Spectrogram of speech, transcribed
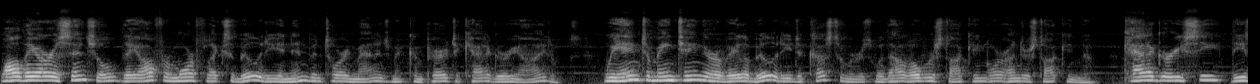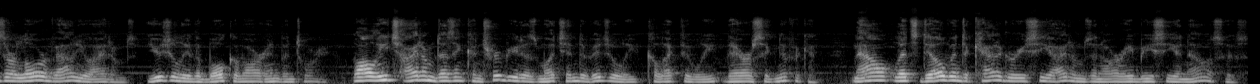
While they are essential, they offer more flexibility in inventory management compared to category A items. We aim to maintain their availability to customers without overstocking or understocking them. Category C, these are lower value items, usually the bulk of our inventory. While each item doesn't contribute as much individually, collectively, they are significant. Now, let's delve into Category C items in our ABC analysis.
